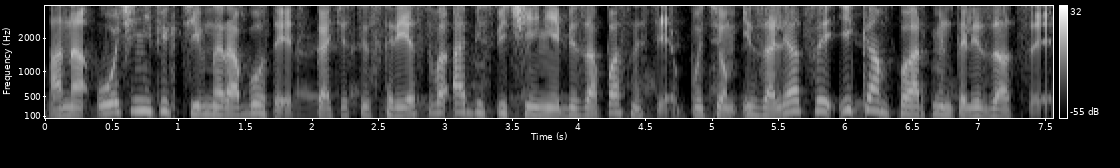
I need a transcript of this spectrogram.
Она очень эффективно работает в качестве средства обеспечения безопасности путем изоляции и компартментализации.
